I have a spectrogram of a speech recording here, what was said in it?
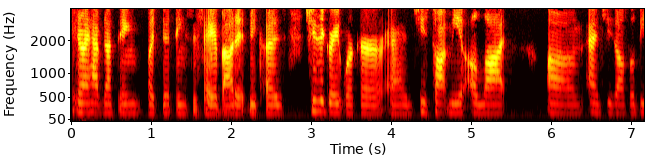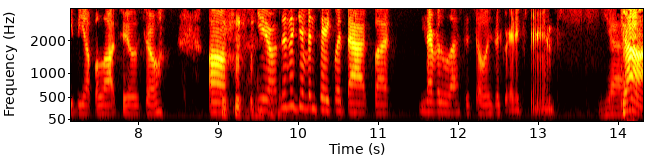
You know, I have nothing but good things to say about it because she's a great worker and she's taught me a lot. Um, and she's also beat me up a lot too. So, um, you know, there's a give and take with that, but nevertheless, it's always a great experience. Yeah. Yeah.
